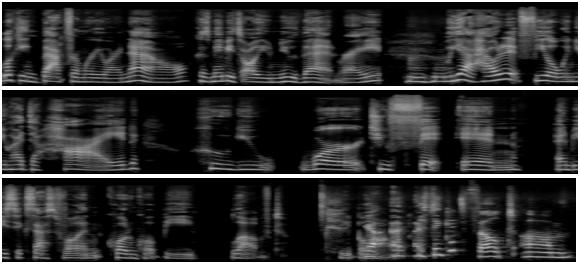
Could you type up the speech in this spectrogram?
looking back from where you are now? Because maybe it's all you knew then, right? Mm-hmm. Yeah, how did it feel when you had to hide who you were to fit in and be successful and quote unquote be loved? Be yeah, I, I, think it felt um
